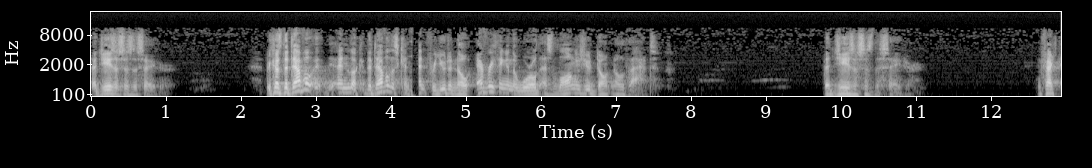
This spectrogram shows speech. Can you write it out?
That Jesus is the Savior. Because the devil, and look, the devil is content for you to know everything in the world as long as you don't know that that Jesus is the Savior. In fact,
